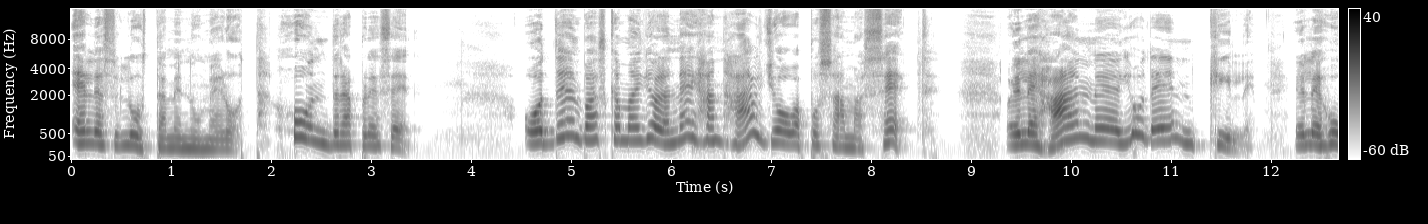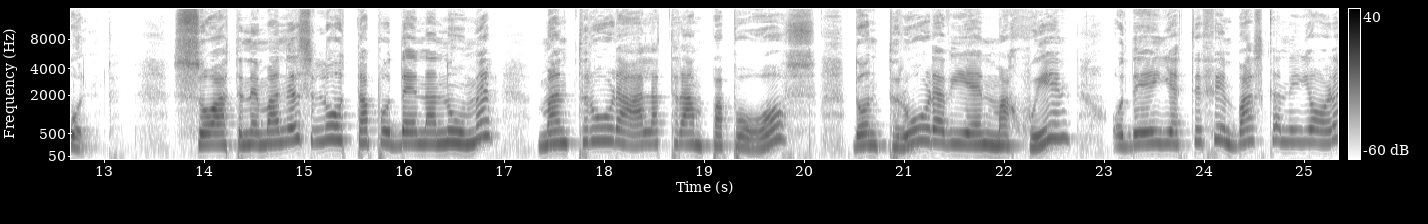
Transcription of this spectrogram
eller sluta med nummer åtta. Hundra procent. Och den, vad ska man göra? Nej, han har jobbat på samma sätt. Eller han, eh, jo det är en kille. Eller hund. Så att när man slutar på denna nummer, man tror att alla trampar på oss. De tror att vi är en maskin. Och det är jättefint. Vad ska ni göra?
